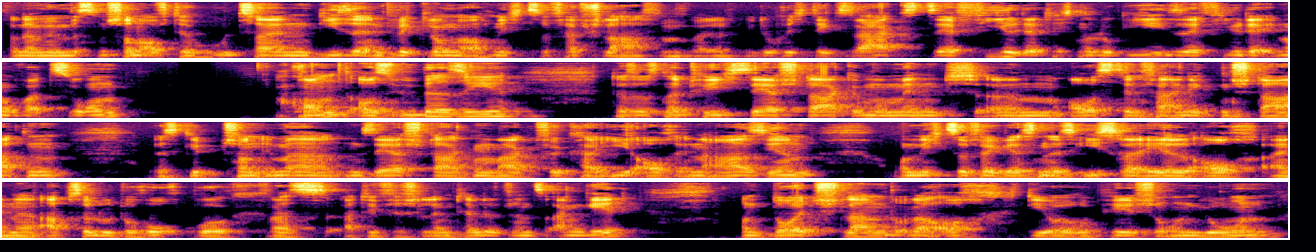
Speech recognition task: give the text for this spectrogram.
sondern wir müssen schon auf der Hut sein, diese Entwicklung auch nicht zu verschlafen, weil, wie du richtig sagst, sehr viel der Technologie, sehr viel der Innovation kommt aus Übersee. Das ist natürlich sehr stark im Moment ähm, aus den Vereinigten Staaten. Es gibt schon immer einen sehr starken Markt für KI auch in Asien. Und nicht zu vergessen ist Israel auch eine absolute Hochburg, was Artificial Intelligence angeht. Und Deutschland oder auch die Europäische Union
